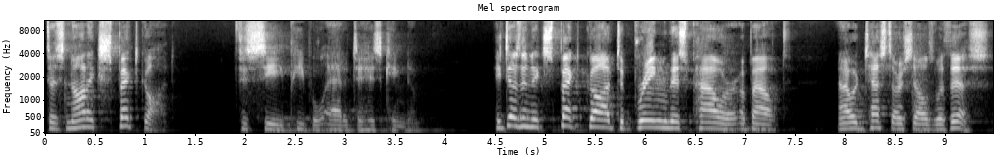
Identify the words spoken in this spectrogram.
does not expect God to see people added to his kingdom. He doesn't expect God to bring this power about. And I would test ourselves with this.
